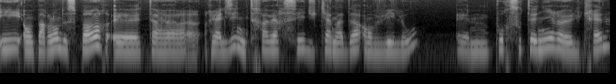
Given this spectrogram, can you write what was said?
Et en parlant de sport, euh, tu as réalisé une traversée du Canada en vélo pour soutenir l'Ukraine.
